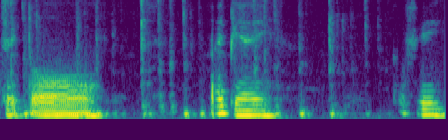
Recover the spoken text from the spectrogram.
triple IPA koffie.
